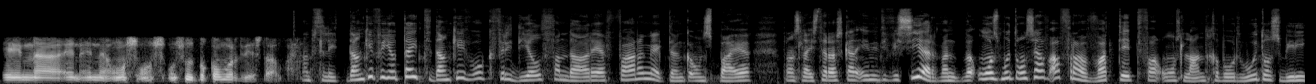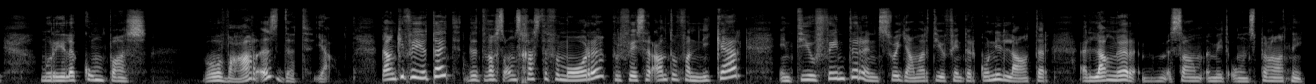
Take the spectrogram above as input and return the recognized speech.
En uh, en en ons ons ons moet bekommerd wees daaroor. Absoluut. Dankie vir jou tyd. Dankie ook vir die deel van daardie ervaring. Ek dink ons baie van ons luisteraars kan identifiseer want ons moet onsself afvra wat het van ons land geword? Hoe het ons hierdie morele kompas? Waar is dit? Ja. Dankie vir jou tyd. Dit was ons gaste vanmôre, professor Anton van Niekerk en Theo Venter en so jammer Theo Venter kon nie later 'n langer saam met ons praat nie.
